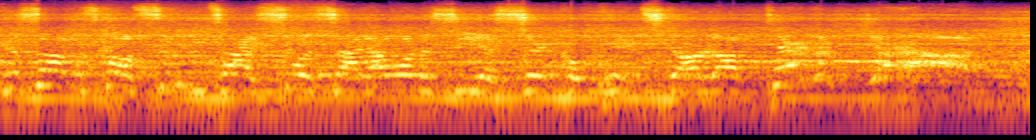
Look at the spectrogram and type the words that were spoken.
This song is called Suit and Tie Suicide. I want to see a circle pit start off. Tear the shit up!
